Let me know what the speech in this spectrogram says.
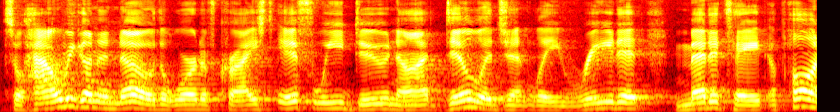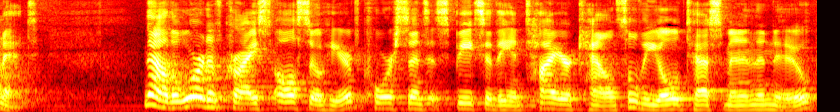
So, how are we going to know the Word of Christ if we do not diligently read it, meditate upon it? Now, the Word of Christ also here, of course, since it speaks of the entire counsel, the Old Testament and the New,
